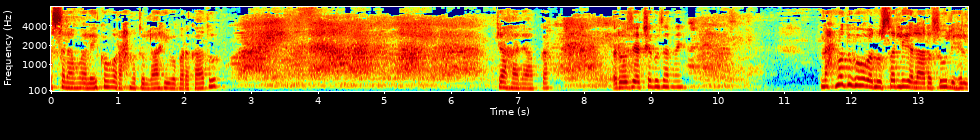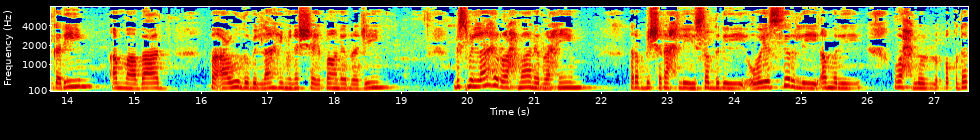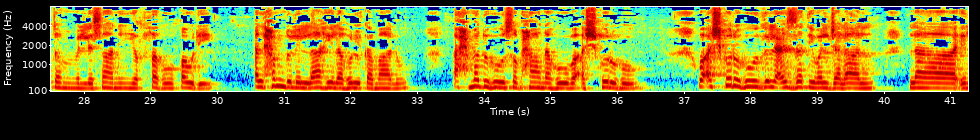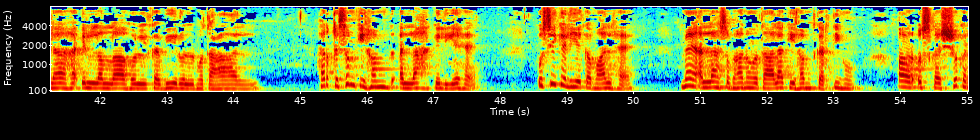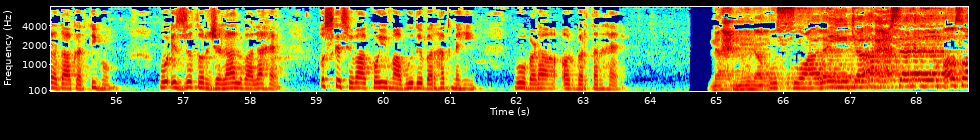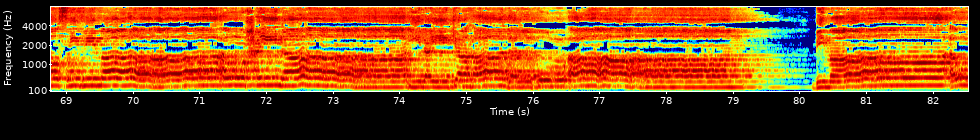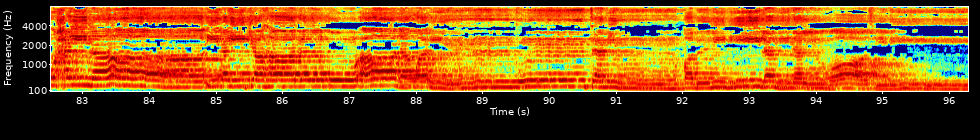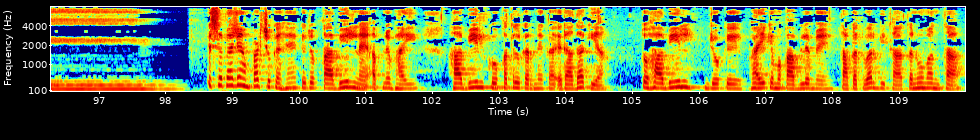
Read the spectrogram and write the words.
السلام علیکم و رحمۃ اللہ وبرکاتہ۔ کیا حال ہے آپ کا؟ روزے اچھے گزر رہے نحمد ونسلی اللہ رسول کریم اما بعد، فاعوذ باللہ من الشیطان الرجیم۔ بسم اللہ الرحمن الرحیم۔ ربش رحلی صدری ویسر لی امری وحل العقدم من لسانی یفقہ قولی الحمد للہ لہ الکمال احمده سبحانه واشکره واشکره ذی العزت والجلال. لا الہ الا اللہ الکبیر المتعال. ہر قسم کی حمد اللہ کے لیے ہے، اسی کے لیے کمال ہے۔ میں اللہ سبحان و تعالی کی حمد کرتی ہوں اور اس کا شکر ادا کرتی ہوں۔ وہ عزت اور جلال والا ہے۔ اس کے سوا کوئی معبود برحق نہیں۔ وہ بڑا اور برتر ہے۔ نحن نقص عليك أحسن القصص بما أوحينا إليك هذا بما أوحينا إليك هذا القرآن وإن كنت من قبله لمن الغافلين. اس سے پہلے ہم پڑھ چکے ہیں کہ جب قابیل نے اپنے بھائی حابیل کو قتل کرنے کا ارادہ کیا، تو حابیل جو کہ بھائی کے مقابلے میں طاقتور بھی تھا، تنومند تھا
